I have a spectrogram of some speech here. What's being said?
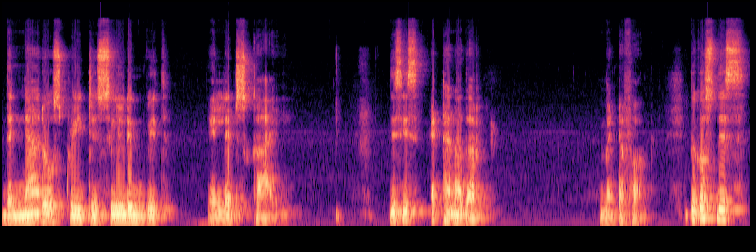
The narrow street is sealed in with a lead sky. This is yet another metaphor because this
